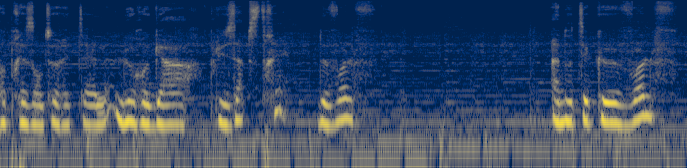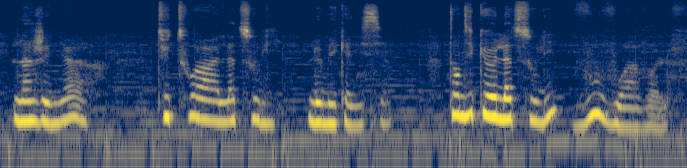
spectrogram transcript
représenterait-elle le regard plus abstrait de Wolf? À noter que Wolf, l'ingénieur, tutoie Latsuli, le mécanicien, tandis que Latsuli vous voit Wolf.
